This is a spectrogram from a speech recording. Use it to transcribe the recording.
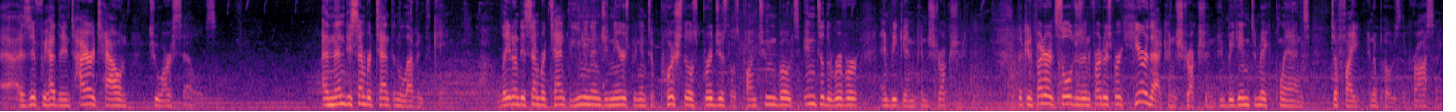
as if we had the entire town to ourselves. And then December 10th and 11th came. Uh, late on December 10th, the Union engineers began to push those bridges, those pontoon boats, into the river and begin construction. The Confederate soldiers in Fredericksburg hear that construction and begin to make plans to fight and oppose the crossing.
